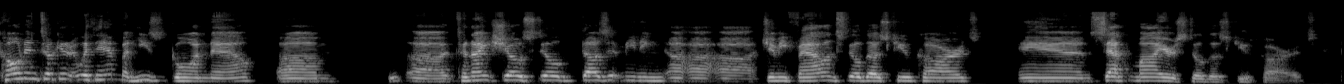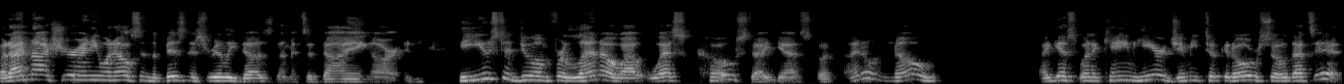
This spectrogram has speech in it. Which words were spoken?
Conan took it with him, but he's gone now. Um, uh, Tonight Show still does it, meaning uh, uh, uh, Jimmy Fallon still does cue cards, and Seth Meyers still does cue cards but I'm not sure anyone else in the business really does them. It's a dying art. And he used to do them for Leno out West Coast, I guess, but I don't know. I guess when it came here, Jimmy took it over. So that's it.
